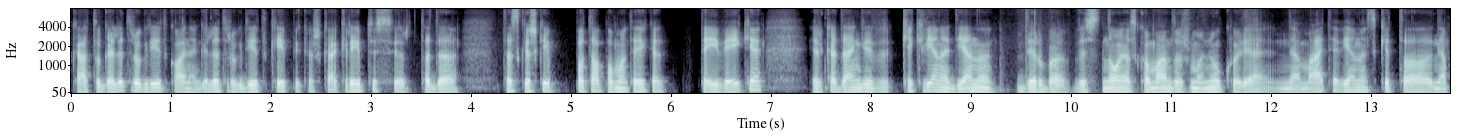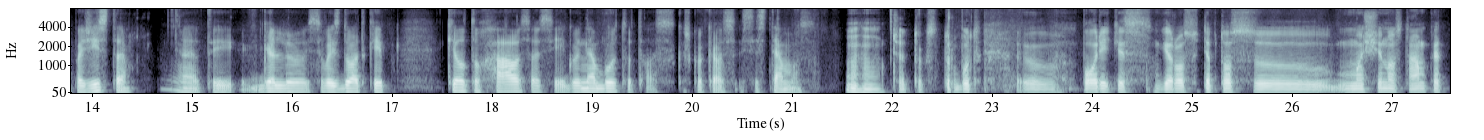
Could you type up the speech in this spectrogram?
ką tu gali trukdyti, ko negali trukdyti, kaip į kažką kreiptis ir tada tas kažkaip po to pamatai, kad tai veikia ir kadangi vi- kiekvieną dieną dirba vis naujos komandos žmonių, kurie nematė vienas kito, nepažįsta, e, tai galiu įsivaizduoti, kaip, kiltų chaosas, jeigu nebūtų tos kažkokios sistemos. Mhm. Čia toks turbūt e, poreikis geros suteptos e, mašinos tam, kad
